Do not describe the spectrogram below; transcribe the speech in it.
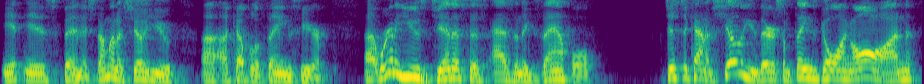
It is finished. I'm going to show you uh, a couple of things here. Uh, we're going to use Genesis as an example just to kind of show you there are some things going on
